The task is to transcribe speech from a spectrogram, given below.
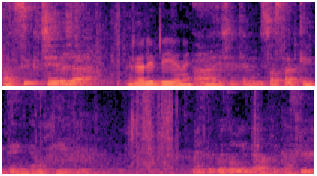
assim que tira já. Já alivia, né? Ai, gente, é- só sabe quem tem. É horrível. Mas depois a unha dela fica assim,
